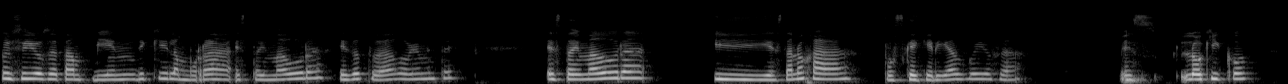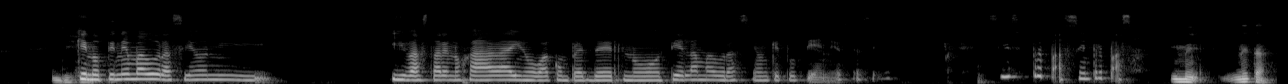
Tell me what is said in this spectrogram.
Pues sí, o sea, también de que la morra está inmadura, es de tu edad, obviamente. Está inmadura y está enojada. Pues, ¿qué querías, güey? O sea, es lógico Y que no tiene maduración y, y va a estar enojada y no va a comprender, no tiene la maduración que tú tienes, y así. Sí, siempre pasa, siempre pasa. me, neta,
